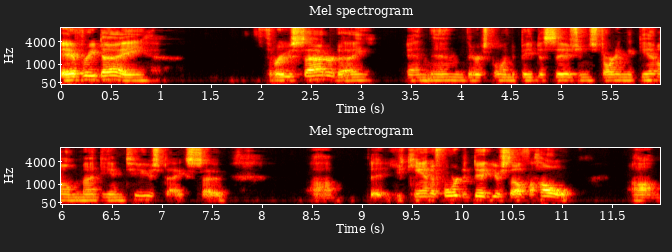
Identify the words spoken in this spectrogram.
every day through Saturday, and then there's going to be decisions starting again on Monday and Tuesday. So um, you can't afford to dig yourself a hole. Um,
